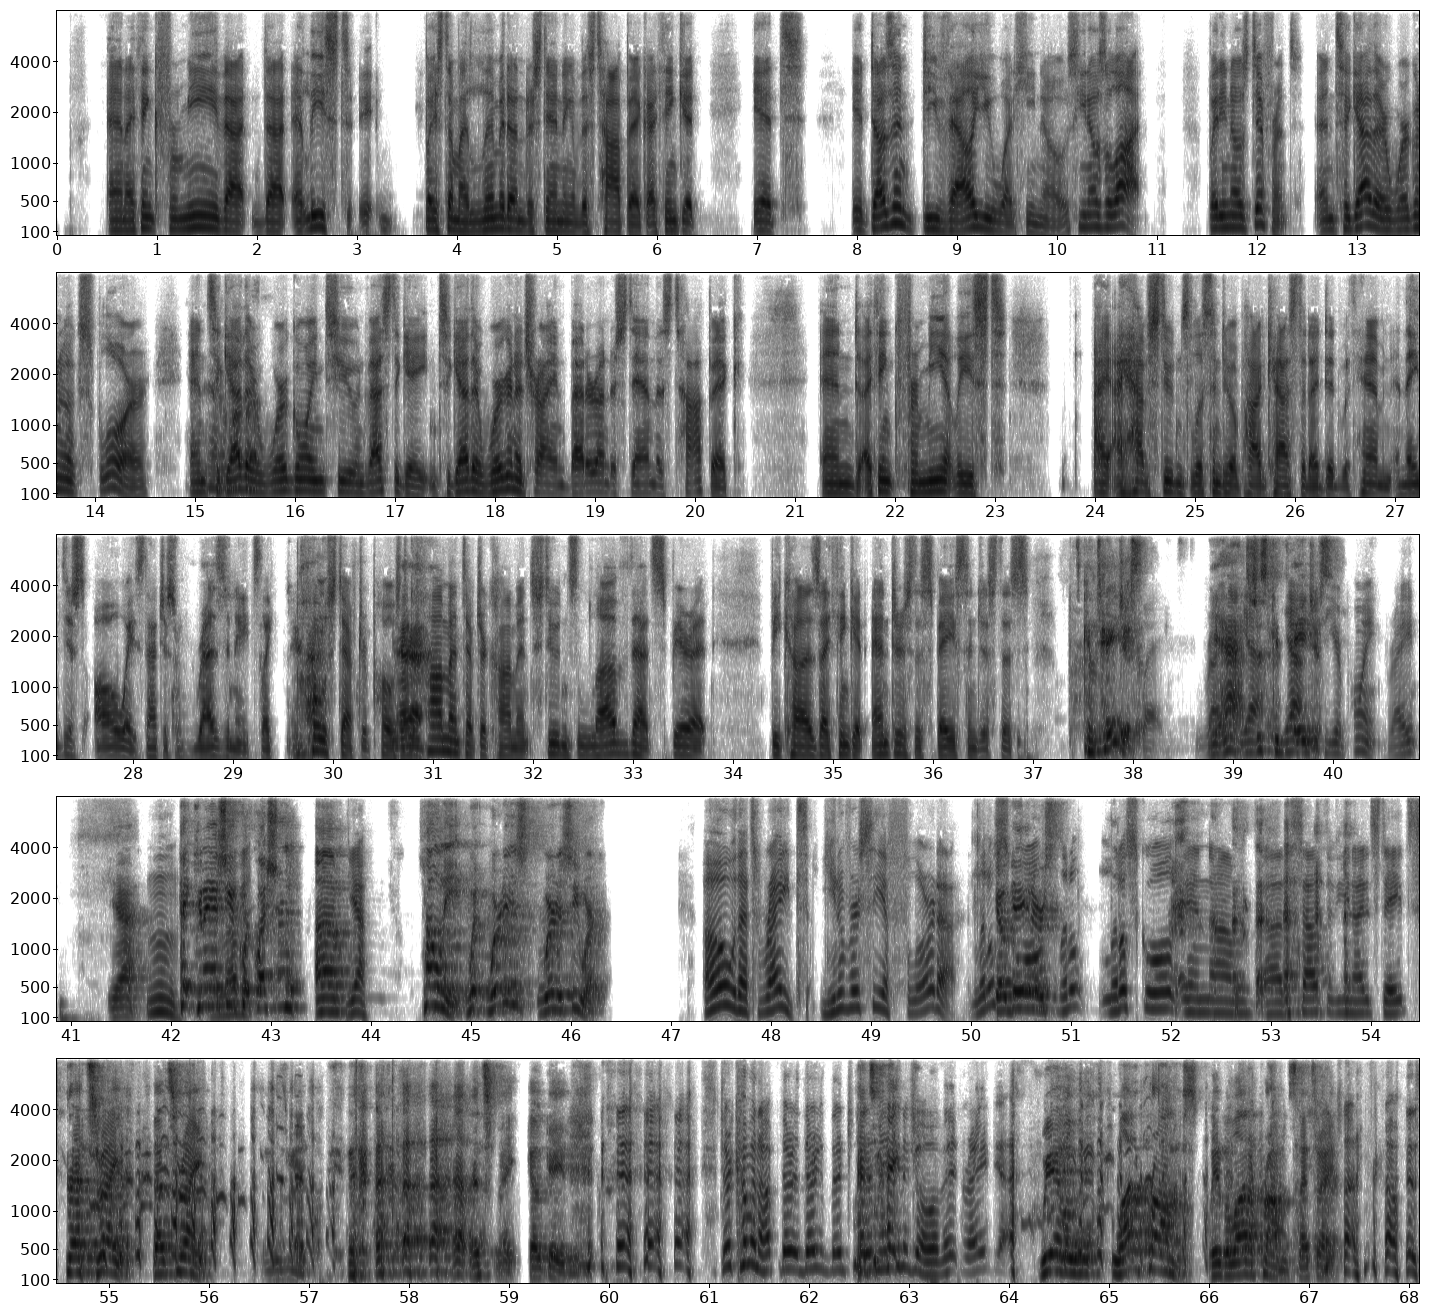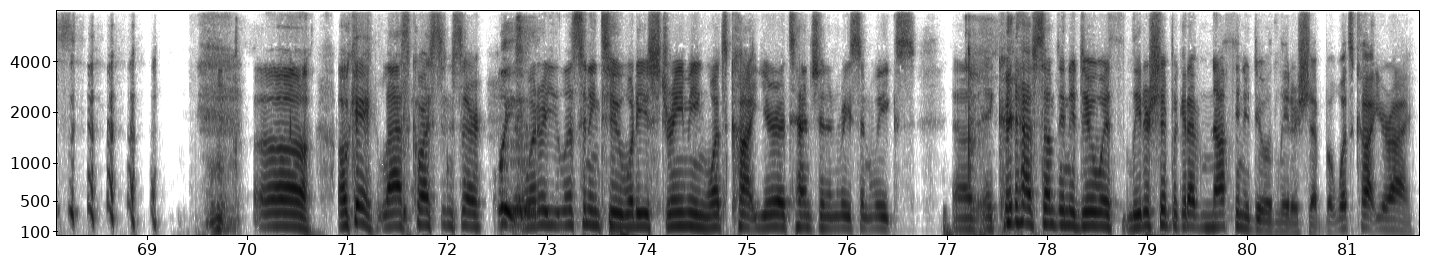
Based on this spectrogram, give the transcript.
And I think for me, that that at least it, based on my limited understanding of this topic, I think it it it doesn't devalue what he knows. He knows a lot but he knows different. And together we're going to explore and yeah, together we're going to investigate and together we're going to try and better understand this topic. And I think for me at least, I, I, have students listen to a podcast that I did with him, and, and they just always that just resonates like yeah. post after post, yeah. comment after comment. Students love that spirit because I think it enters the space in just this it's contagious way. Right? Yeah, it's just contagious. to your point, right? Yeah. Mm, hey, can I ask I you a quick it. question? Um, yeah. Tony, wh- where does where does he work? Oh, that's right. University of Florida. Little Go school, Gators. little little school in um, uh, the south of the United States. That's right. That's right. That's right. That's right. Go Gators. they're coming up. They're they're they're, they're making right. a go of it, right? Yeah. We have a lot of promise. We have a lot of promise. That's right. A lot of promise. Oh, okay. Last question, sir. Please. What are you listening to? What are you streaming? What's caught your attention in recent weeks? Uh, it could have something to do with leadership. It could have nothing to do with leadership. But what's caught your eye?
